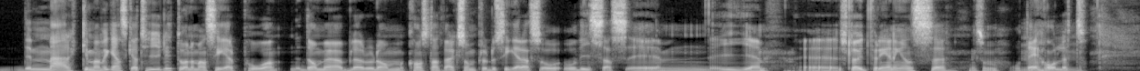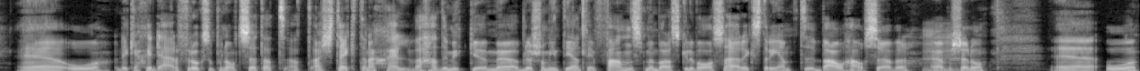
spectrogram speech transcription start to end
det märker man väl ganska tydligt då när man ser på de möbler och de konsthantverk som produceras och, och visas eh, i eh, slöjdföreningens, eh, liksom åt det hållet. Eh, och det kanske är därför också på något sätt att, att arkitekterna själva hade mycket möbler som inte egentligen fanns men bara skulle vara så här extremt Bauhaus över, över sig då. Eh, och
